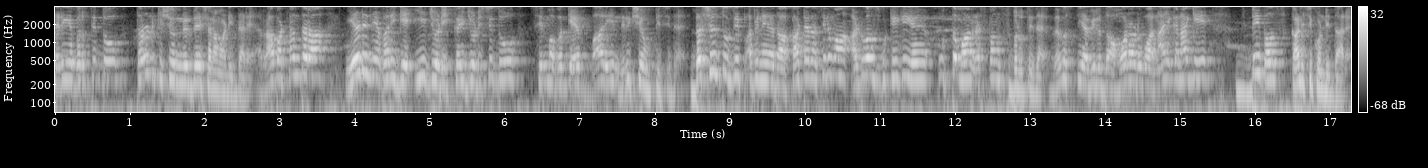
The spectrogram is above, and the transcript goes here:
ತೆರೆಗೆ ಬರುತ್ತಿದ್ದು ತರುಣ್ ಕಿಶೋರ್ ನಿರ್ದೇಶನ ಮಾಡಿದ್ದಾರೆ. ರಾಬರ್ಟ್ ನಂತರ ಎರಡನೇ ಬಾರಿಗೆ ಈ ಜೋಡಿ ಕೈ ಜೋಡಿಸಿದ್ದು ಸಿನಿಮಾ ಬಗ್ಗೆ ಭಾರಿ ನಿರೀಕ್ಷೆ ಹುಟ್ಟಿಸಿದೆ. ದರ್ಶನ್ ತುಗ್ದೀಪ್ ಅಭಿನಯದ ಕಾಟೇರ ಸಿನಿಮಾ ಅಡ್ವಾನ್ಸ್ ಬುಕಿಂಗ್ಗೆ ಉತ್ತಮ ರೆಸ್ಪಾನ್ಸ್ ಬರುತ್ತಿದೆ. ವ್ಯವಸ್ಥೆಯ ವಿರುದ್ಧ ಹೋರಾಡುವ ನಾಯಕನಾಗಿ ಡಿ ಬಾಸ್ ಕಾಣಿಸಿಕೊಂಡಿದ್ದಾರೆ.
